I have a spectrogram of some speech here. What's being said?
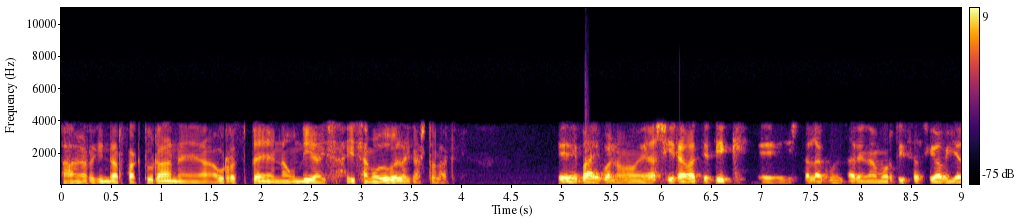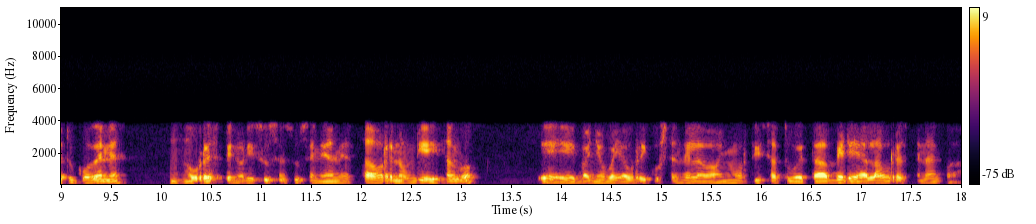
argindar fakturan e, aurrezpen handia izango duela ikastolak. E, bai, bueno, e, hasiera batetik e, instalakuntzaren amortizazioa bilatuko denez, aurrezpen hori zuzen zuzenean ez da horren handia izango, e, baina bai aurre ikusten dela bain mortizatu eta bere ala aurrezpenak ba,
